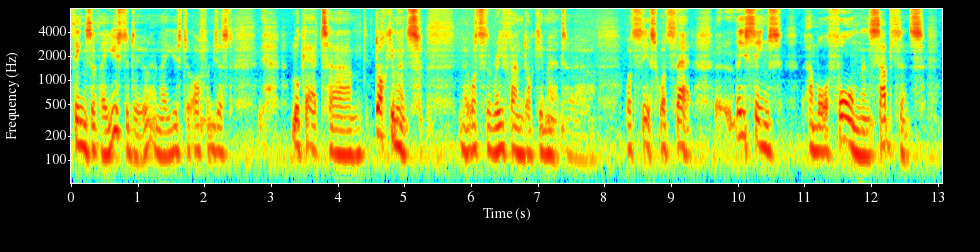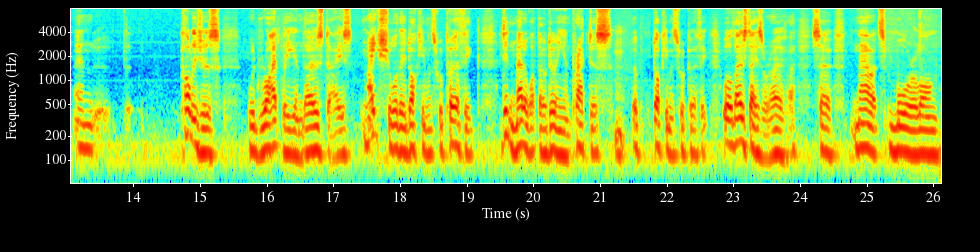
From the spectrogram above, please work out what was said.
things that they used to do, and they used to often just look at um, documents. You know, what's the refund document? Uh, what's this? What's that? Uh, these things are more form than substance, and colleges would rightly in those days make sure their documents were perfect. It didn't matter what they were doing in practice, the documents were perfect. Well, those days are over. So now it's more along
